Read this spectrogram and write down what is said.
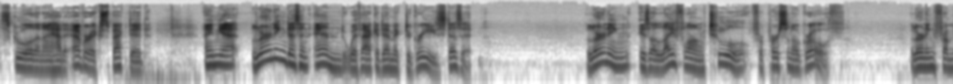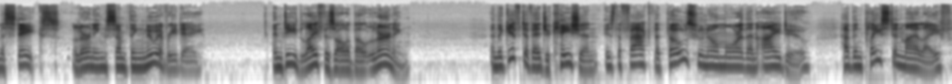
school than I had ever expected. And yet, learning doesn't end with academic degrees, does it? Learning is a lifelong tool for personal growth. Learning from mistakes, learning something new every day. Indeed, life is all about learning. And the gift of education is the fact that those who know more than I do have been placed in my life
